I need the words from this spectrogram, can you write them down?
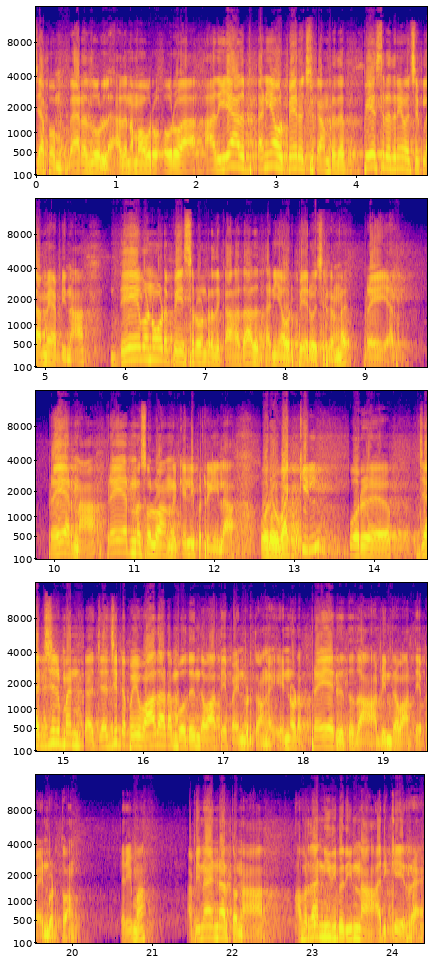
ஜெபம். வேற எதுவும் இல்லை. அது நம்ம ஒரு ஒரு அது ஏன் அது தனியாக ஒரு பேர் வச்சிருக்காங்க பேசுறதுனே வச்சுக்கலாமே அப்படின்னா தேவனோட பேசுறோன்றதுக்காக தான் அது தனியாக ஒரு பேர் வச்சுருக்காங்க. ப்ரேயர் ப்ரேயர்னா ப்ரேயர்னு சொல்லுவாங்க கேள்விப்பட்டிருக்கீங்களா? ஒரு வக்கீல் ஒரு ஜட்ஜ்மெண்ட் ஜட்ஜிட்ட போய் வாதாடும் போது இந்த வார்த்தையை பயன்படுத்துவாங்க. என்னோட ப்ரேயர் இதுதான் அப்படின்ற வார்த்தையை பயன்படுத்துவாங்க. தெரியுமா? அப்படின்னா என்ன அர்த்தம்னா அவர் தான் நீதிபதின்னு நான் அறிக்கையிடுறேன்.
